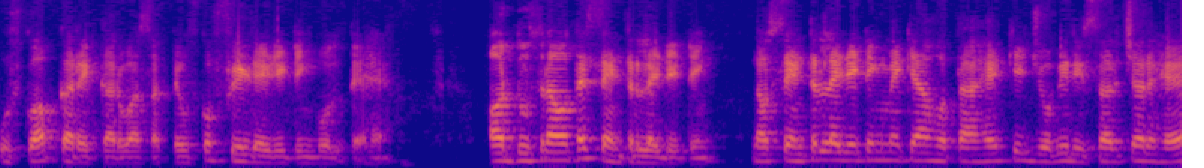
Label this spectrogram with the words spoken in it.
उसको आप करेक्ट करवा सकते हैं, उसको फ़ील्ड एडिटिंग बोलते हैं। और दूसरा होता है central editing now central editing में क्या होता है कि जो भी रिसर्चर है,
